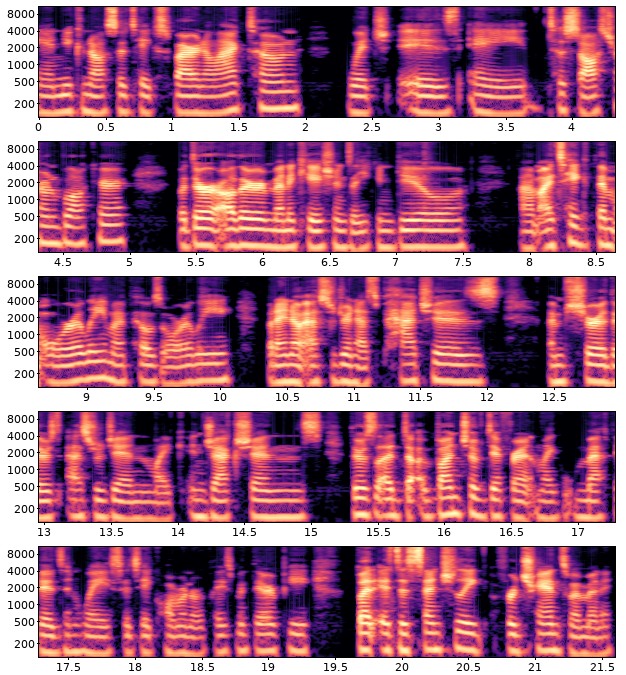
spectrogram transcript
and you can also take spironolactone, which is a testosterone blocker. But there are other medications that you can do. Um, I take them orally, my pills orally, but I know estrogen has patches. I'm sure there's estrogen like injections. There's a, bunch of different like methods and ways to take hormone replacement therapy, but it's essentially for trans women. It,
